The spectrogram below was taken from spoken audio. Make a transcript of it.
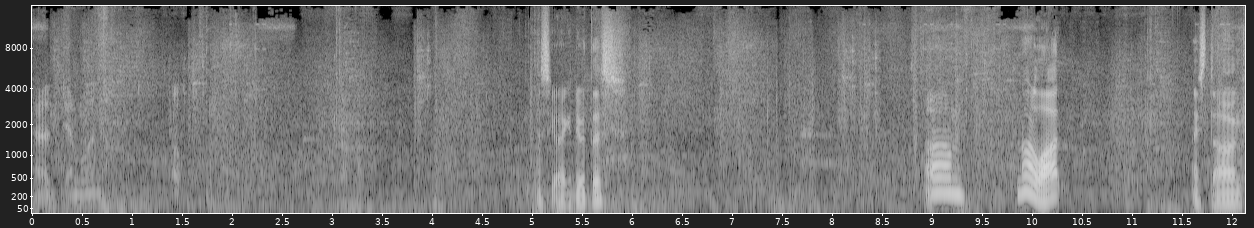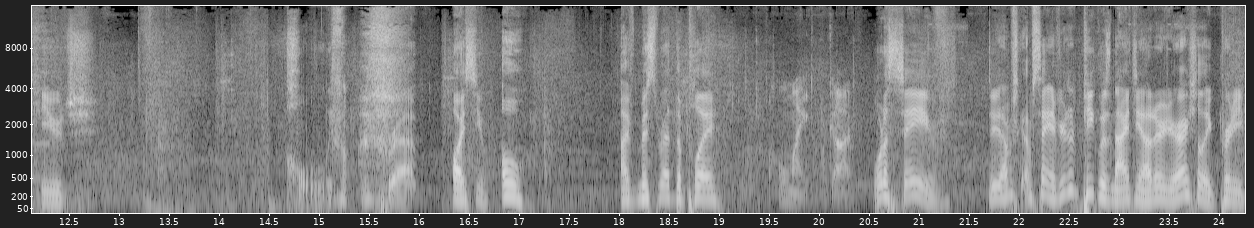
Trying to Let's see what I can do with this. Um, not a lot. Nice dunk, huge. Holy crap. Oh, I see you. Oh, I've misread the play. oh my god. What a save. Dude, I'm, just, I'm saying, if your peak was 1900, you're actually pretty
